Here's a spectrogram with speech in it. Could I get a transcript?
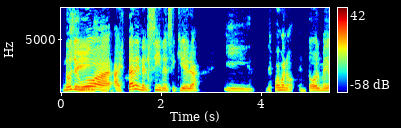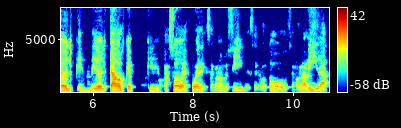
No llegó a, estar en el cine siquiera. Y después, bueno, en todo el medio del, en medio del caos que, que pasó después de que cerraron los cines, cerró todo, cerró la vida,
